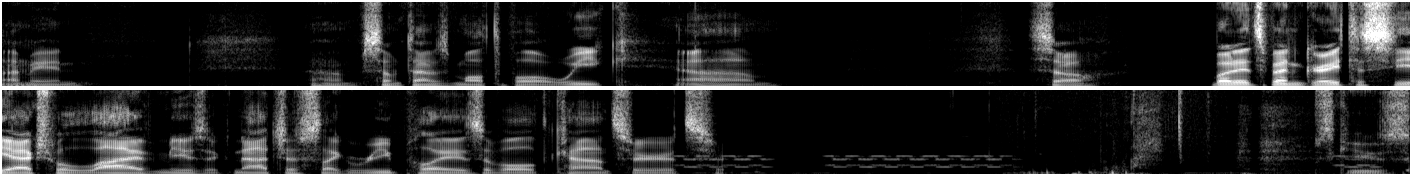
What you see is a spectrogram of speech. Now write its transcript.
I Mhm. mean, um, sometimes multiple a week. Um, so, but it's been great to see actual live music, not just like replays of old concerts. excuse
